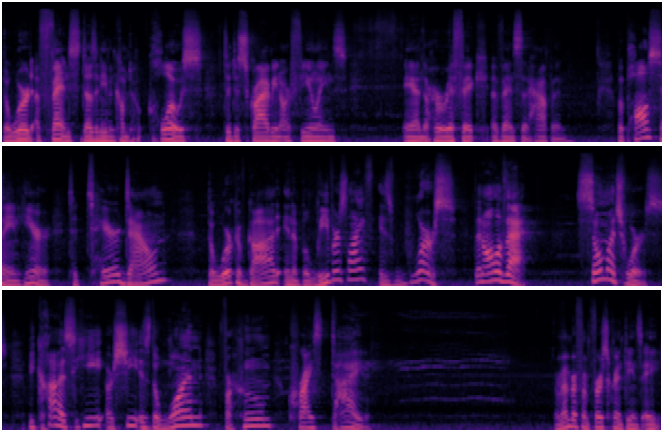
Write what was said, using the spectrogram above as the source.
the word offense doesn't even come to close to describing our feelings and the horrific events that happen. But Paul's saying here to tear down the work of God in a believer's life is worse than all of that. So much worse because he or she is the one for whom Christ died. Remember from 1 Corinthians 8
